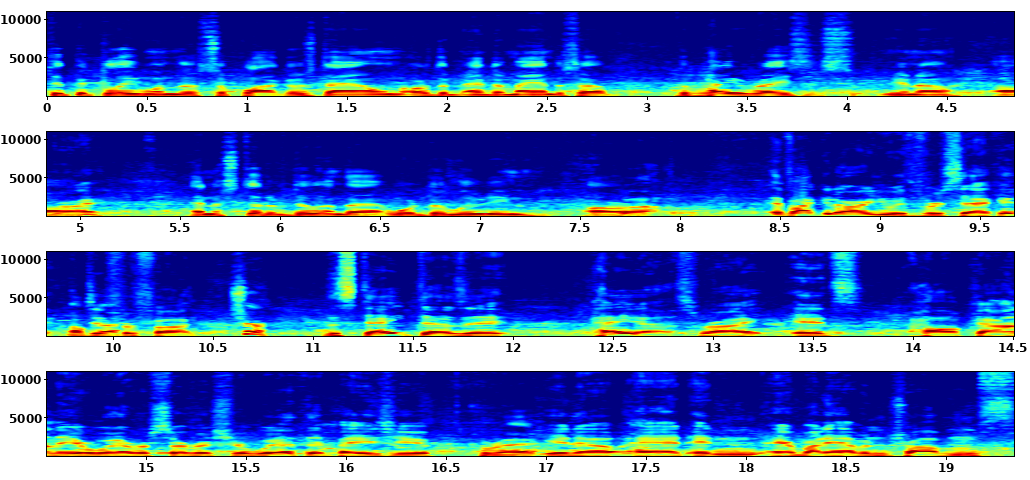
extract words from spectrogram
typically when the supply goes down or the and demand is up, the pay raises. You know, um, Right. And instead of doing that, we're diluting our. well, if I could argue with for a second, Okay. just for fun. Sure. The state doesn't pay us, right? It's Hall County or whatever service you're with that pays you. Correct. You know, and, and everybody having problems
